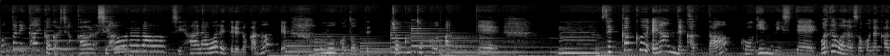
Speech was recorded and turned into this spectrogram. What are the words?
本当に対価が支払われてるのかなって思うことってちょくちょくあってうーんせっかく選んで買ったこう吟味してわざわざそこで買っ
